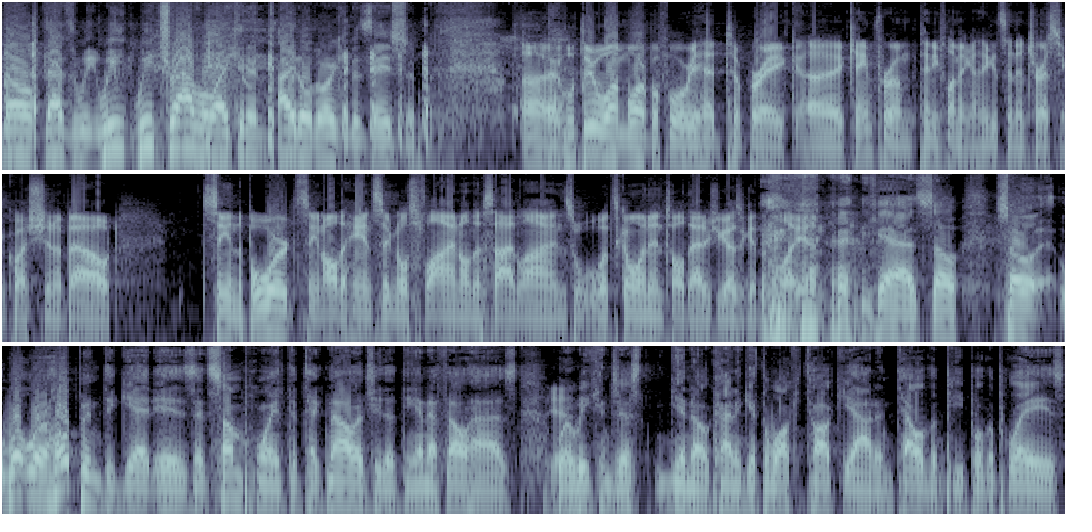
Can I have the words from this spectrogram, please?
No, no, that's we, we we travel like an entitled organization. All right, we'll do one more before we head to break. Uh, it came from Penny Fleming. I think it's an interesting question about seeing the board, seeing all the hand signals flying on the sidelines. What's going into all that as you guys are getting the play in? yeah, so so what we're hoping to get is at some point the technology that the NFL has, yeah. where we can just you know kind of get the walkie-talkie out and tell the people the plays,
